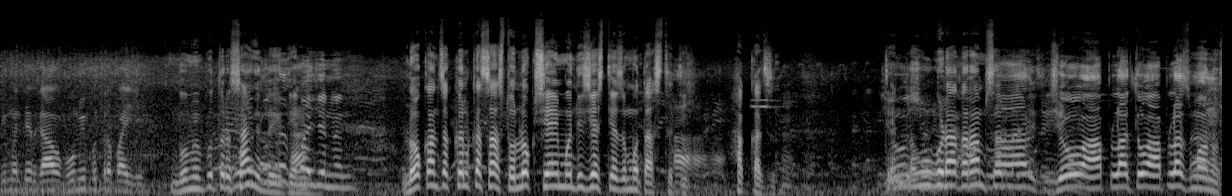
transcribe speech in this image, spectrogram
ती म्हणतात गाव भूमिपुत्र पाहिजे. भूमिपुत्र त्याने. पाहिजे ना. लोकांचा कल कसा असतो? लोकशाहीमध्ये त्याचं मत असतं ती. हक्काचं. त्यांना उघड आता राम सर जो आपला तो आपलाच माणूस.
